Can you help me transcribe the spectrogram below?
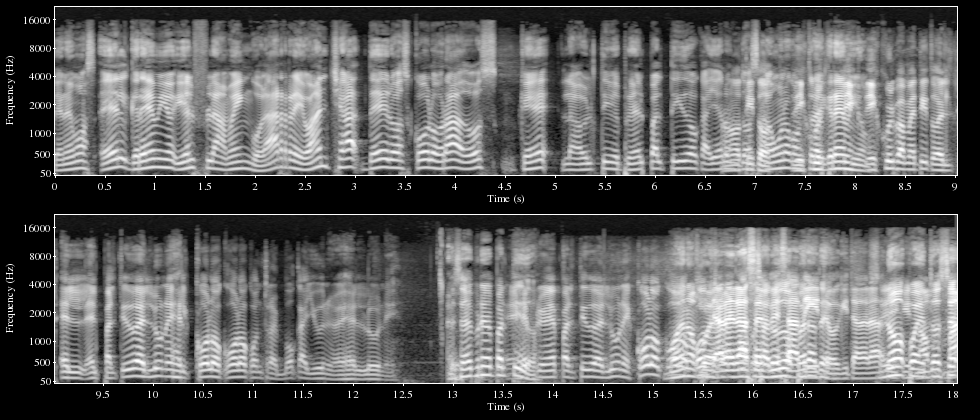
Tenemos el Gremio y el Flamengo, la revancha de los Colorados, que la última, el primer partido cayeron No, no, 2 Tito, a 1 contra el Gremio. di- discúlpame, Tito. El, el- el partido del lunes es el Colo Colo contra el Boca Juniors. Es el lunes. Ese es el primer Es partido. el primer partido del lunes. Colo Colo Bueno, pues, Quítale la cerveza a. Tito, quítale la- no, pues no entonces,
